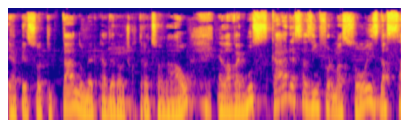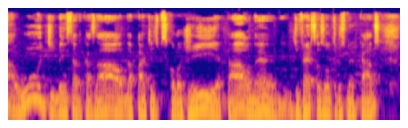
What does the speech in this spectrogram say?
é a pessoa que está no mercado erótico tradicional, ela vai buscar essas informações da saúde, bem-estar do casal, da parte de psicologia e tal, né, diversos outros mercados,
